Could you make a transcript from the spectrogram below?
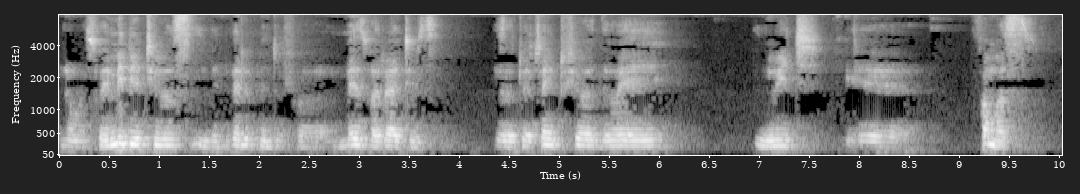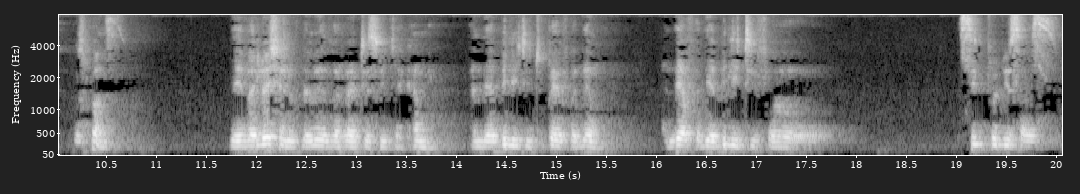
enormous. For immediate use in the development of uh, maize varieties is that we are trying to show the way in which uh, farmers respond, the evaluation of the maize varieties which are coming, and the ability to pay for them, and therefore the ability for seed producers,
